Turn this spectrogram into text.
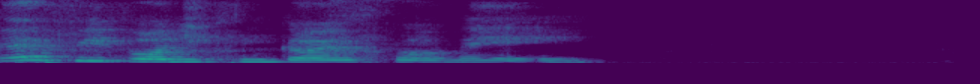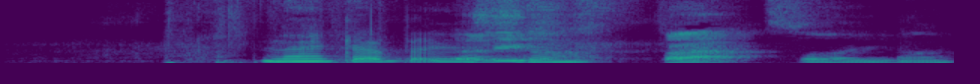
Everybody can go for me. No, go by At least she's yourself. fat, so you know.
